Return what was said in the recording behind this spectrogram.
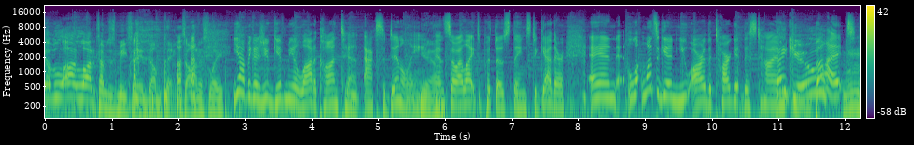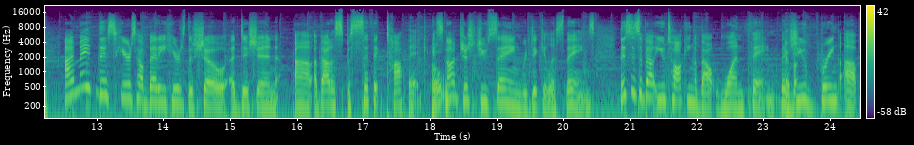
a lot, a lot of times, it's me saying dumb things, honestly. Yeah, because you give me a lot of content accidentally. Yeah. And so I like to put those things together. And l- once again, you are the target this time. Thank you. But Mm. I made this Here's How Betty Here's the Show edition uh, about a specific topic. It's Oh. not just you saying ridiculous things. This is about you talking about one thing that If you bring up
